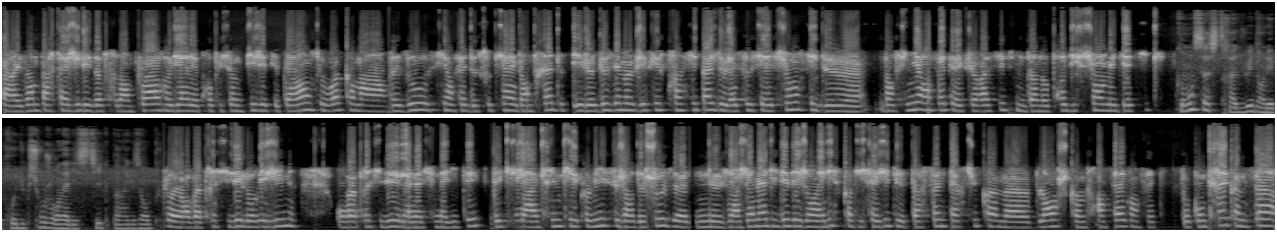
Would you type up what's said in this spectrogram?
par exemple, partager les offres d'emploi, relire les professions de pige, etc. On se voit comme un réseau aussi en fait de soutien et d'entraide. Et le deuxième objectif principal de l'association, c'est de d'en finir en fait avec le racisme dans nos productions médiatiques. Comment ça se traduit dans les productions journalistiques, par exemple? Euh, On va préciser l'origine, on va préciser la nationalité. Dès qu'il y a un crime qui est commis, ce genre de choses euh, ne vient jamais à l'idée des journalistes quand il s'agit de personnes perçues comme euh, blanches, comme françaises en fait. Donc on crée comme ça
